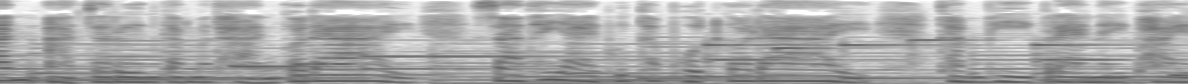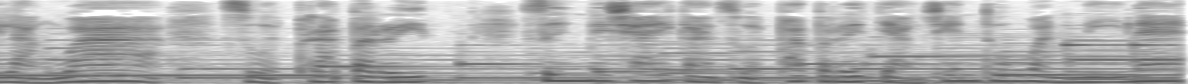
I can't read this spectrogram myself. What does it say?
ท่านอาจเจริญกรรมฐานก็ได้ สาธยายพุทธพจน์ก็ได้คำพีแปลในภายหลังว่า สวดพระปริตซึ่งไม่ใช่การสวดพระปริตอย่างเช่นทุกวันนี้แน่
